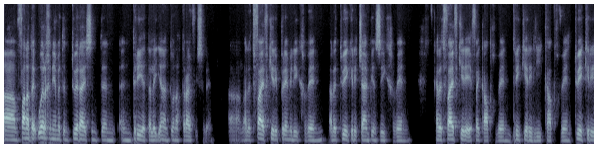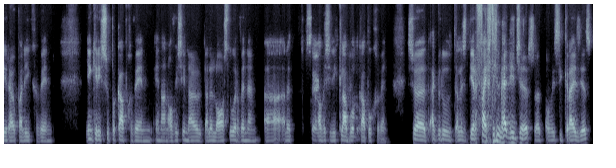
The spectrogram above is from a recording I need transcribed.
Um vandat hy oorgeneem het in 2003 het hulle 21 trofees gewen. Um hulle het 5 keer die Premier League gewen, hulle het 2 keer die Champions League gewen, Hulle het 5 keer die FA Cup gewen, 3 keer die League Cup gewen, 2 keer die Europa League gewen, 1 keer die Super Cup gewen en dan obviously nou hulle laaste oorwinning, uh hulle het obviously die Club World Cup ook gewen. So ek bedoel hulle is deur 15 managers wat obviously crazy is.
